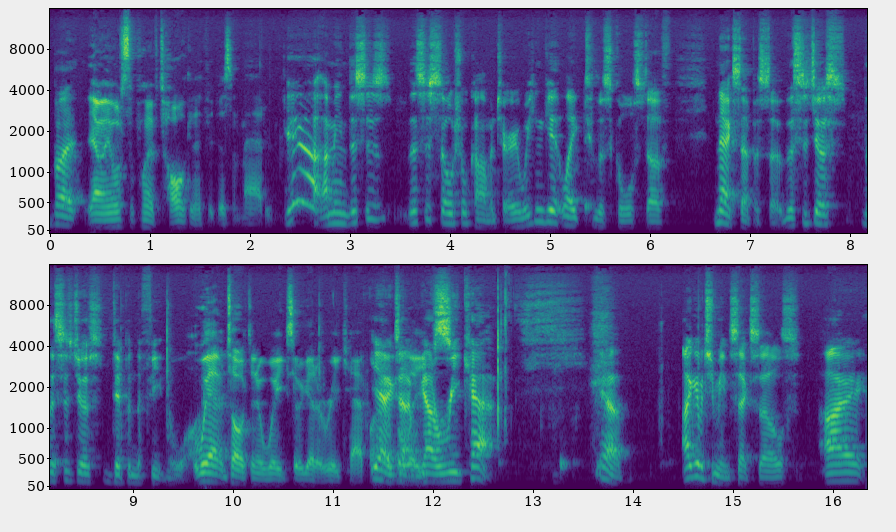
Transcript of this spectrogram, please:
But Yeah, I mean, what's the point of talking if it doesn't matter? yeah, I mean, this is this is social commentary. We can get like to the school stuff next episode. This is just this is just dipping the feet in the water. We haven't talked in a week, so we got to recap. Yeah, exactly. We got to recap. Yeah, I get what you mean. Sex sells. I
